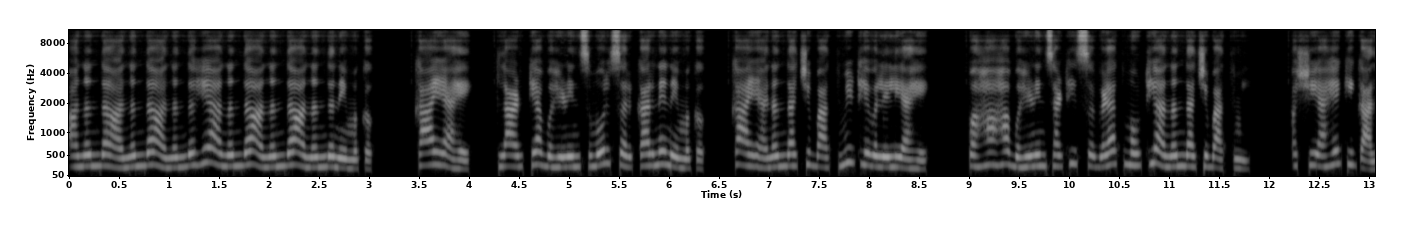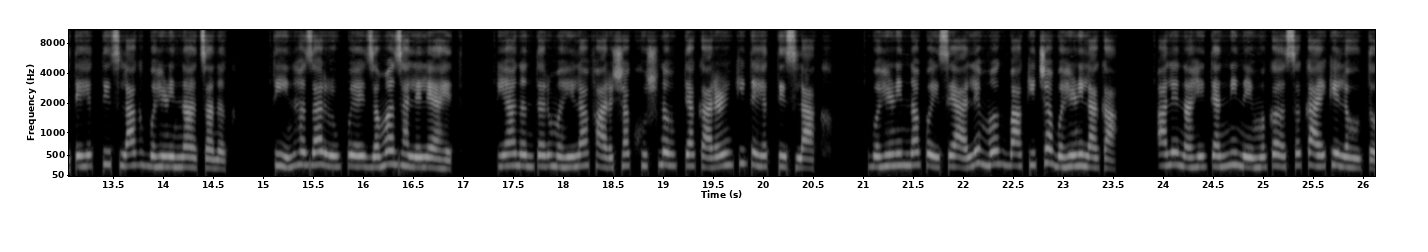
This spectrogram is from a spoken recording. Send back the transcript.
आनंद आनंद आनंद हे आनंद आनंद आनंद नेमकं. काय आहे? लाडक्या बहिणींसमोर सरकारने नेमकं. काय आनंदाची बातमी ठेवलेली आहे? पहा हा बहिणींसाठी सगळ्यात मोठी आनंदाची बातमी. अशी आहे की काल तेहतीस लाख बहिणींना अचानक तीन हजार रुपये जमा झालेले आहेत. यानंतर महिला फारशा खुश नव्हत्या कारण की तेहतीस लाख बहिणींना पैसे आले. मग बाकीच्या बहिणीला का? आले नाही. त्यांनी नेमकं असं काय केलं होतं?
